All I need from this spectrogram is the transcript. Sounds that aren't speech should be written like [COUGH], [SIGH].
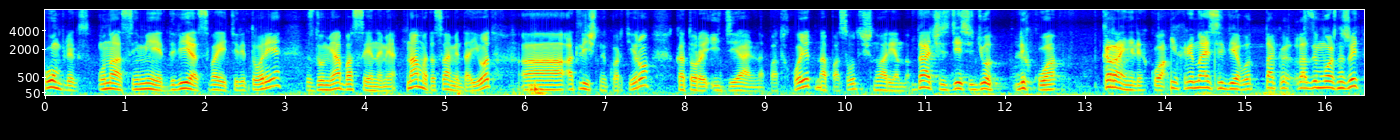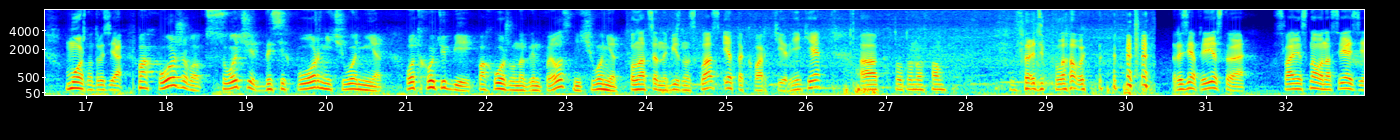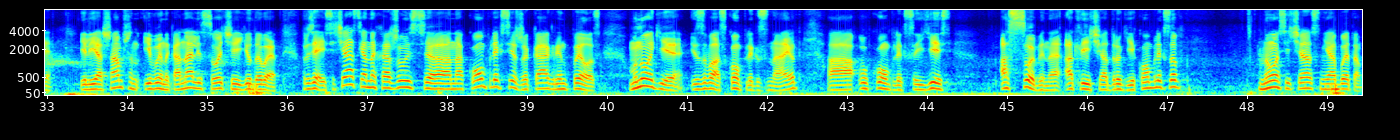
комплекс у нас имеет две свои территории с двумя бассейнами. Нам это с вами дает э, отличную квартиру, которая идеально подходит на посуточную аренду. Дача здесь идет легко, крайне легко. Ни хрена себе, вот так разве можно жить? Можно, друзья. Похожего в Сочи до сих пор ничего нет. Вот хоть убей, похожего на Green Palace ничего нет. Полноценный бизнес-класс, это квартирники. А кто-то у нас там сзади плавает. Друзья, приветствую! С вами снова на связи Илья Шамшин и вы на канале Сочи ЮДВ. Друзья, и сейчас я нахожусь а, на комплексе ЖК Green Palace. Многие из вас комплекс знают. А, у комплекса есть особенное отличие от других комплексов. Но сейчас не об этом.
